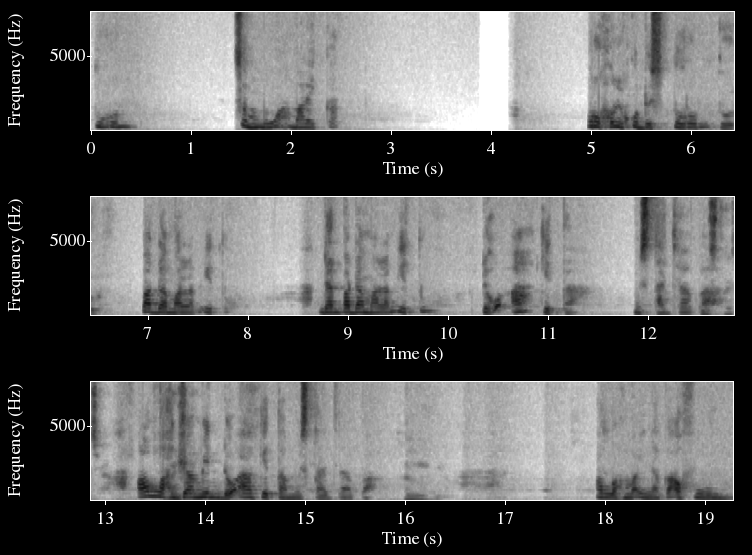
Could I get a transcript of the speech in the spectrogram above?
turun. Semua malaikat. Ruhul Kudus turun Turun. pada malam itu. Dan pada malam itu doa kita mustajabah. Mustajab. Allah jamin doa kita mustajabah. Amin. Allahumma innaka afun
